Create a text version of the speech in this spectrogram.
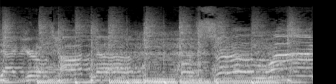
That girl's hot enough for someone.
